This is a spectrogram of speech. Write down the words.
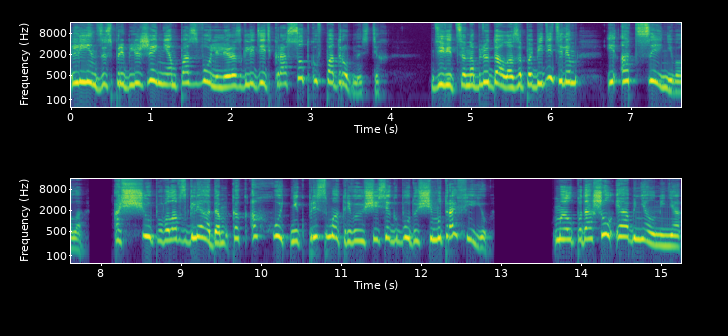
Линзы с приближением позволили разглядеть красотку в подробностях. Девица наблюдала за победителем и оценивала, ощупывала взглядом, как охотник, присматривающийся к будущему трофею. Мел подошел и обнял меня,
